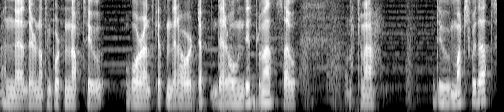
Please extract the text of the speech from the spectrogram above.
and uh, they're not important enough to warrant getting their, their own diplomat, so I'm not gonna do much with that.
